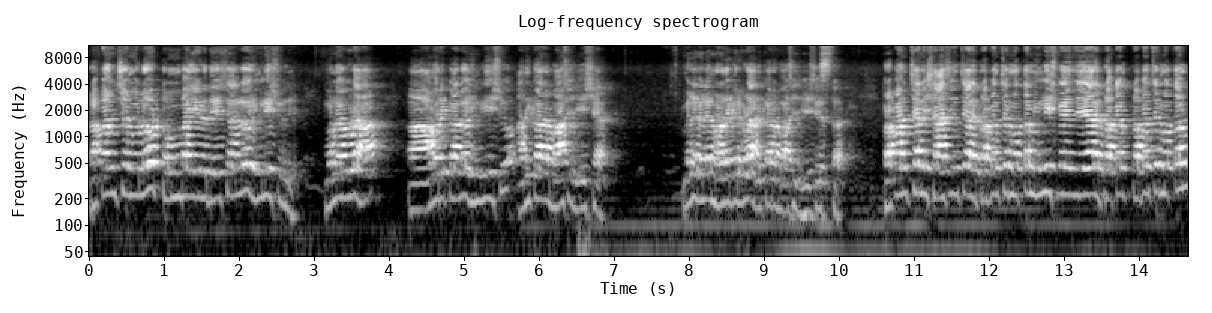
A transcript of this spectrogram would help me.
ప్రపంచంలో తొంభై ఏడు దేశాల్లో ఇంగ్లీష్ ఉంది. మొన్న కూడా అమెరికాలో ఇంగ్లీషు అధికార భాష చేశారు. మెల్లమెల్ల మన దగ్గర కూడా అధికార భాష చేసేస్తారు. ప్రపంచాన్ని శాసించాలి ప్రపంచం మొత్తం ఇంగ్లీష్ మయం చేయాలి ప్రపంచం మొత్తం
